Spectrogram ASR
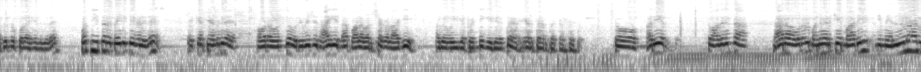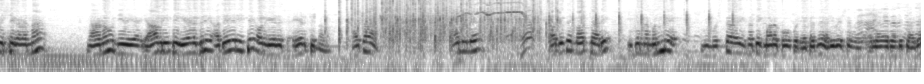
ಅದನ್ನು ಕೂಡ ಹೇಳಿದ್ರೆ ಮತ್ತು ಈ ಥರ ಬೇಡಿಕೆಗಳಿದೆ. ಯಾಕೆಂತ ಹೇಳಿದ್ರೆ, ಅವರ ಒಂದು ರಿವಿಷನ್ ಆಗಿಲ್ಲ, ಬಹಳ ವರ್ಷಗಳಾಗಿ ಅದು ಈಗ ಪೆಂಡಿಂಗ್ ಇದೆ ಅಂತ ಹೇಳ್ತಾ ಇರ್ತಕ್ಕಂಥದ್ದು. ಸೊ ಹರಿಯರ್ ಸೊ ಅದರಿಂದ ನಾನು ಅವರಲ್ಲಿ ಮನವರಿಕೆ ಮಾಡಿ, ನಿಮ್ಮ ಎಲ್ಲ ವಿಷಯಗಳನ್ನು ನಾನು ನೀವು ಯಾವ ರೀತಿ ಹೇಳಿದ್ರಿ, ಅದೇ ರೀತಿ ಅವ್ರಿಗೆ ಹೇಳಿ ಹೇಳ್ತೀನಿ ನಾನು. ಆಯ್ತಾ? ಆಮೇಲೆ ಅವ್ರ ಜೊತೆ ಮಾತನಾಡಿ ಇದನ್ನ ಮುಂದೆ ನೀವು ಮುಷ್ಕರ ಈ ಸದ್ಯಕ್ಕೆ ಮಾಡಕ್ ಹೋಗ್ಬೋದು ಯಾಕಂದ್ರೆ ಅಧಿವೇಶನ ಎಲ್ಲ ನಡೀತಾ ಇದೆ.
